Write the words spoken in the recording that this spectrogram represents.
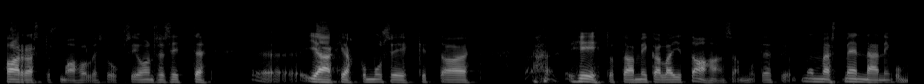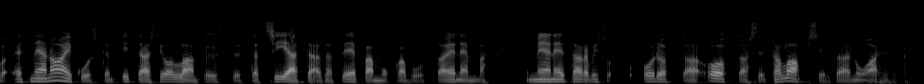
harrastusmahdollisuuksia, on se sitten jääkiekko, musiikki tai hiihto tai mikä laji tahansa, mutta et mun mielestä mennään, niin kuin, että meidän aikuisten pitäisi jollain pystyä että sietää tätä epämukavuutta enemmän, niin meidän ei tarvitsisi odottaa, ottaa sitä lapsilta ja nuorilta.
